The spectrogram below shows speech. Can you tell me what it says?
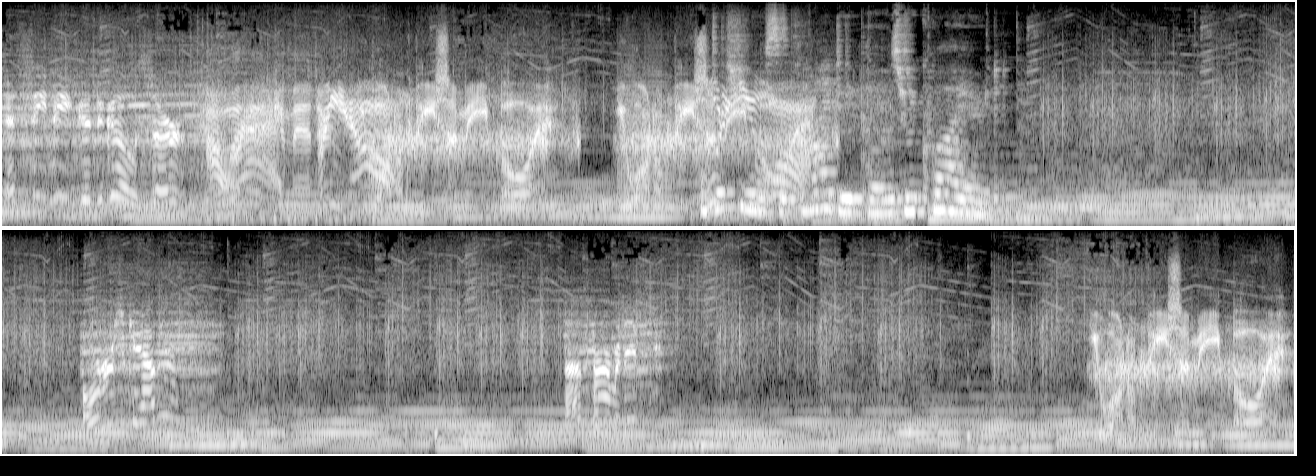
SCV good to go, sir. All right, Commander. Bring it on. You want a piece of me, boy? You want a piece of me? boy? Additional supply depots required. Orders, Captain? Affirmative. You want a piece of me, boy?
